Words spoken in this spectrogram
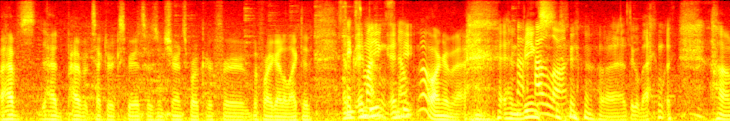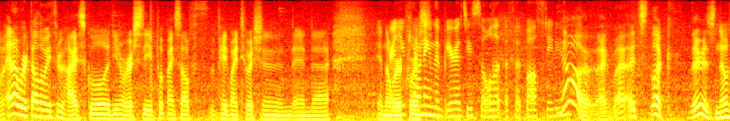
I have s- had private sector experience. as an insurance broker for before I got elected. Six and, and Being, months, and no? being, no longer than that. and being How long? I have to go back and look. Um, and I worked all the way through high school and university. Put myself, paid my tuition and, in, uh, in the Are you workforce. counting the beers you sold at the football stadium? No, I, I, it's look. There is no.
